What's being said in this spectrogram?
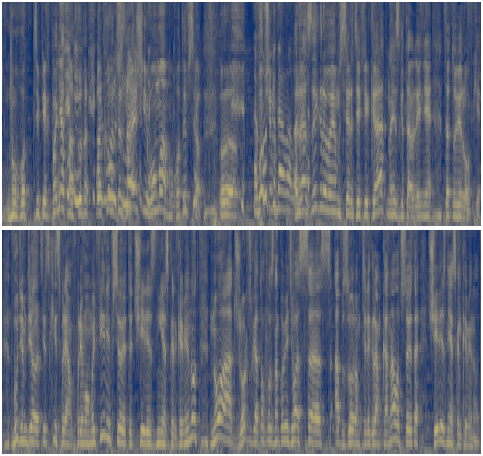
ну вот теперь понятно, откуда, откуда ты знаешь его маму. Вот и все. А В общем, давала. разыгрываем сертификат на изготовление татуировки. Будем делать эскиз прямо в прямом эфире. Все это через несколько минут. Ну а Джордж готов ознакомить вас э, с обзором телеграм-канала. Все это через несколько минут.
